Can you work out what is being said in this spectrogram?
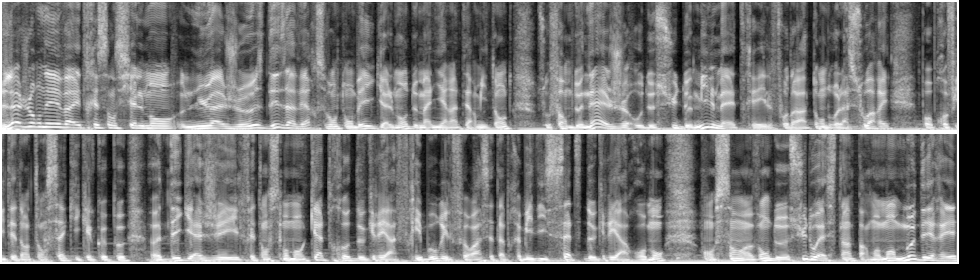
La journée va être essentiellement nuageuse. Des averses vont tomber également de manière intermittente sous forme de neige au-dessus de 1000 mètres. Et il faudra attendre la soirée pour profiter d'un temps sec et quelque peu euh, dégagé. Il fait en ce moment 4 degrés à Fribourg. Il fera cet après-midi 7 degrés à Romont. On sent un vent de sud-ouest hein, par moments modéré.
